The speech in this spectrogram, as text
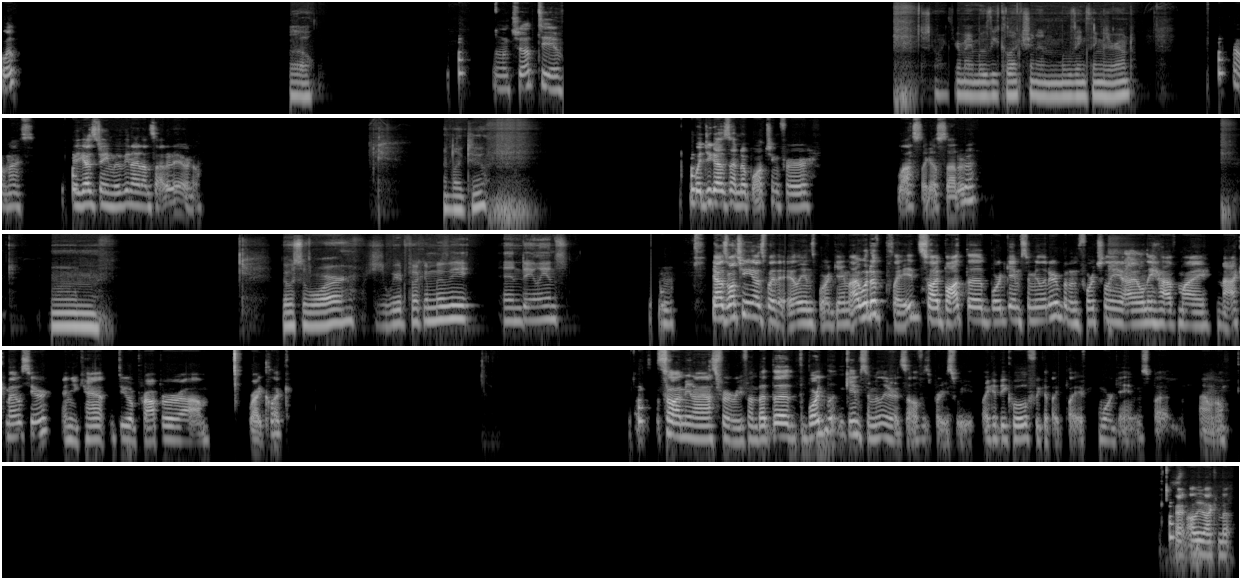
Hello? Hello. What you up to? You? Just going through my movie collection and moving things around. Oh, nice. Are you guys doing movie night on Saturday or no? I'd like to. What'd you guys end up watching for last, I guess, Saturday? Um, Ghosts of War, which is a weird fucking movie, and Aliens. Yeah, I was watching you guys play the Aliens board game. I would have played, so I bought the board game simulator, but unfortunately, I only have my Mac mouse here, and you can't do a proper um, right click. So I mean, I asked for a refund, but the, the board game simulator itself is pretty sweet. Like, it'd be cool if we could like play more games, but I don't know. All right, I'll be back in a bit.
